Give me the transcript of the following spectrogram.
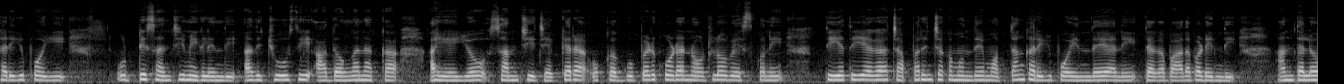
కరిగిపోయి ఉట్టి సంచి మిగిలింది. అది చూసి ఆ దొంగనక్క అయ్యయ్యో సంచి చక్కెర ఒక్క గుప్పెడు కూడా నోట్లో వేసుకొని తీయ తీయగా చప్పరించకముందే మొత్తం కరిగిపోయిందే అని తెగ బాధపడింది. అంతలో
